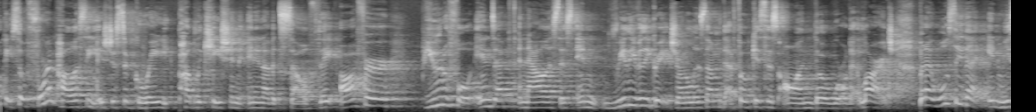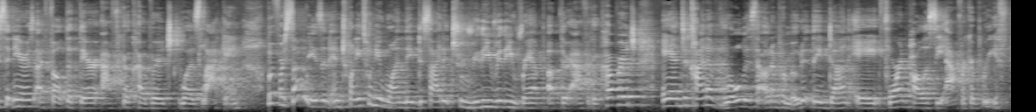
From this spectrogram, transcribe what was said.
Okay, so Foreign Policy is just a great publication in and of itself. They offer beautiful in-depth analysis and really, really great journalism that focuses on the world at large. But I will say that in recent years, I felt that their Africa coverage was lacking. But for some reason, in 2021, they've decided to really, really ramp up their Africa coverage and to kind of roll this out and promote it, they've done a Foreign Policy Africa Brief.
